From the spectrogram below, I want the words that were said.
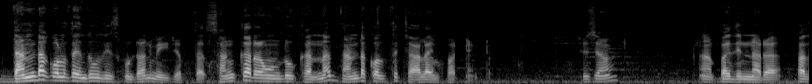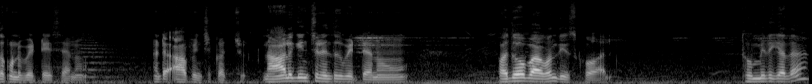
దండ కొలత ఎందుకు తీసుకుంటాను మీకు చెప్తా. సంఖ రౌండ్ కన్నా దండ కొలత చాలా ఇంపార్టెంట్ చూసామా పదిన్నర పదకొండు పెట్టేశాను. అంటే హాఫ్ ఇంచ్ ఖర్చు. నాలుగించులు ఎందుకు పెట్టాను? పదో భాగం తీసుకోవాలి. తొమ్మిది కదా?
